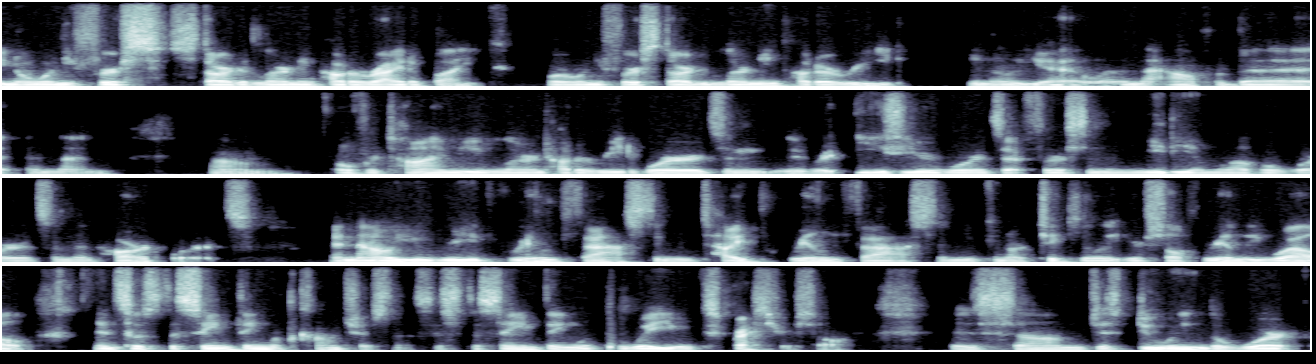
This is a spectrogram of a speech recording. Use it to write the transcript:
you know when you first started learning how to ride a bike or when you first started learning how to read you know you had to learn the alphabet and then um, over time you learned how to read words and they were easier words at first and then medium level words and then hard words. And now you read really fast and you type really fast and you can articulate yourself really well. And so it's the same thing with consciousness. It's the same thing with the way you express yourself is um, just doing the work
